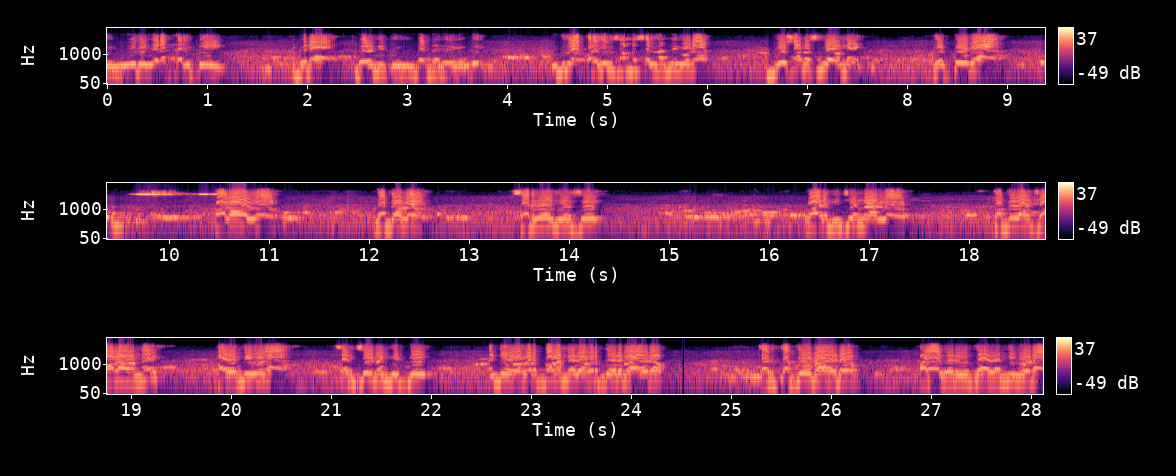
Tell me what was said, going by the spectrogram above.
ఈ మూడు కూడా కలిపి ఇక్కడ రెవెన్యూ క్లినిక్ పెట్టడం జరిగింది. ఇందులో ప్రజల సమస్యలన్నీ కూడా భూ సమస్యలే ఉన్నాయి. ఎక్కువగా పొలాల్లో గతంలో సర్వే చేసి వాళ్ళకి ఇచ్చిన దానిలో తప్పుదాలు చాలా ఉన్నాయి. అవన్నీ కూడా సరిచేయమని చెప్పి అంటే ఒకరి పొలం మీద ఒకరి పేరు బాగడం తక్కువ బాగడం అలా జరిగితే అవన్నీ కూడా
